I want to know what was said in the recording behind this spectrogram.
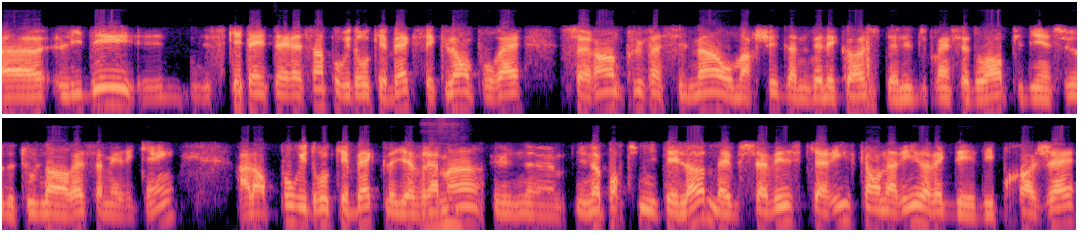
Euh, l'idée, ce qui est intéressant pour Hydro-Québec, c'est que là, on pourrait se rendre plus facilement au marché de la Nouvelle-Écosse, de l'île du Prince-Édouard, puis bien sûr de tout le nord-est américain. Alors, pour Hydro-Québec, il y a vraiment une, une opportunité là, mais vous savez ce qui arrive quand on arrive avec des, des projets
